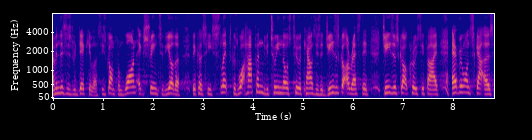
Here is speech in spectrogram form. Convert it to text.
I mean, this is ridiculous. He's gone from one extreme to the other because he slipped. Because what happened between those two accounts is that Jesus got arrested, Jesus got crucified, everyone scatters,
